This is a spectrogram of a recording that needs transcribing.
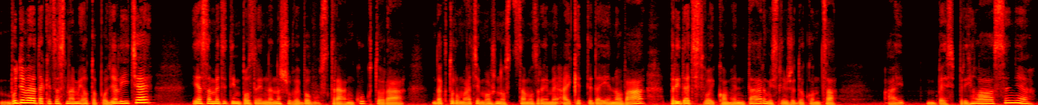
budeme rada, keď sa s nami o to podelíte. Ja sa medzi tým pozriem na našu webovú stránku, ktorá, na ktorú máte možnosť samozrejme, aj keď teda je nová, pridať svoj komentár. Myslím, že dokonca aj bez prihlásenia.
